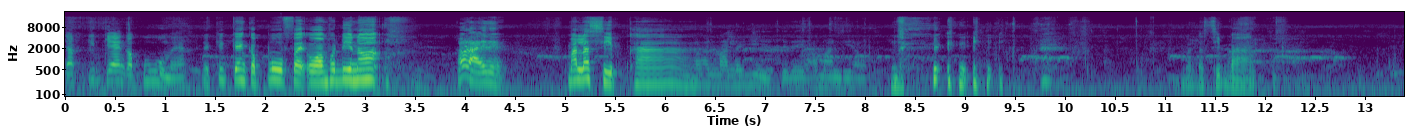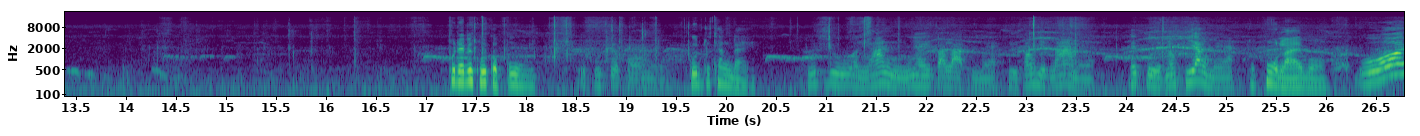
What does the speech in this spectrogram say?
จับกินแกงกับปูไหมเดี๋ยวกินแกงกับปูไฟออมพอดีเนาะเท่าไหร่เนี่ยมัดละสิบค่ะ มันมันละยี่สิได้เอามันเดียว มัดละสิบบาท ผู้ใดไปคุยกับปูไปพุดเจ้าของเลยพูดอยู่ทางใดพุดอยู่อันงานใหญ่ตลาดแหม่สีเขาเห็ดหน้าแหม่ให้เปิดน้ำเพียงแหม่หูหลายบ่ โอ้ย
